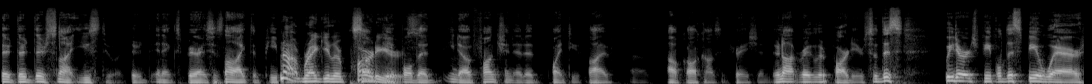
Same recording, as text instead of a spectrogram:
they're, they're they're just not used to it. They're inexperienced. It's not like the people Not regular some partiers. people that you know function at a 0.25 uh, alcohol concentration. They're not regular partiers. So this we'd urge people just be aware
